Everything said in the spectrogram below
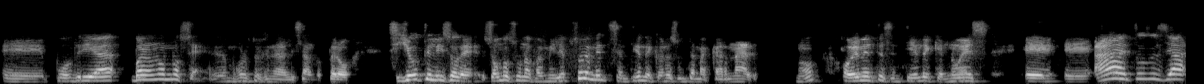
eh, podría, bueno, no, no sé, a lo mejor estoy generalizando, pero si yo utilizo de somos una familia, pues obviamente se entiende que no es un tema carnal, ¿no? Obviamente se entiende que no es, eh, eh, ah, entonces ya,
